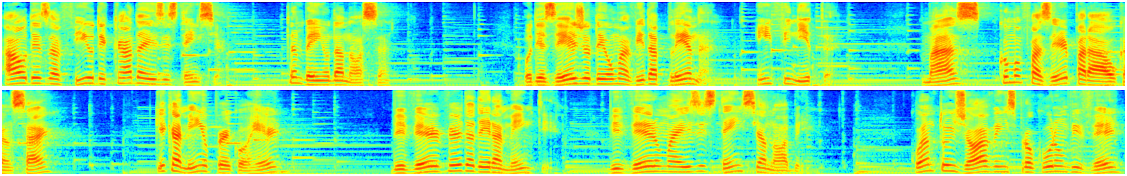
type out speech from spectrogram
há o desafio de cada existência, também o da nossa. O desejo de uma vida plena, infinita. Mas como fazer para alcançar? Que caminho percorrer? Viver verdadeiramente, viver uma existência nobre. Quantos jovens procuram viver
